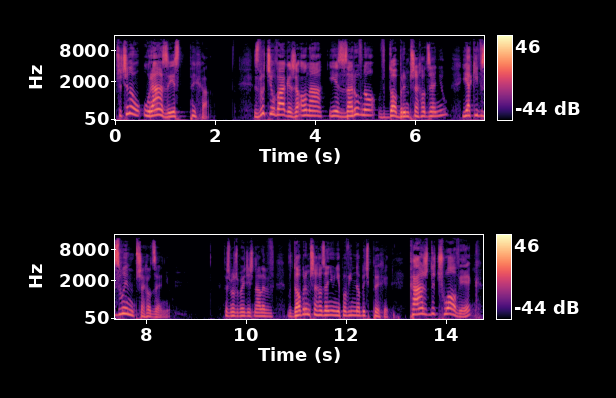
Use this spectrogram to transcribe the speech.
przyczyną urazy jest pycha. Zwróćcie uwagę, że ona jest zarówno w dobrym przechodzeniu, jak i w złym przechodzeniu. Ktoś może powiedzieć, no ale w, w dobrym przechodzeniu nie powinno być pychy. Każdy człowiek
